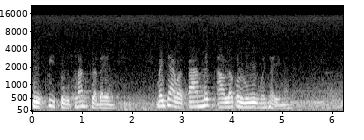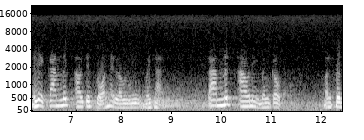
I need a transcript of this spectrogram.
ถูกพิสูจน์นั้นแสดง ไม่ใช่ว่าการนึกเอาแล้วก็รู้ไม่ใช่อย่างนั้น ไม่ใช่การนึกเอาจะสอนให้เรารู้ไม่ใช่ การนึกเอานี่มันก็มันเป็น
